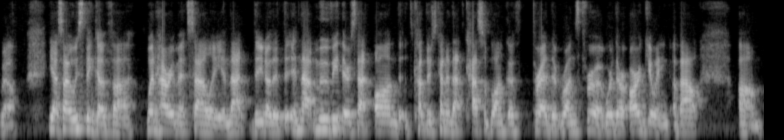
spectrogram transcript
Well, yes, I always think of uh, when Harry met Sally, and that you know that in that movie, there's that on there's kind of that Casablanca thread that runs through it, where they're arguing about um,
